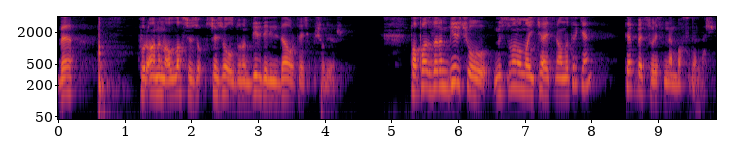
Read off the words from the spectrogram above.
Ve Kur'an'ın Allah sözü, sözü olduğunu bir delil daha ortaya çıkmış oluyor. Papazların birçoğu Müslüman olma hikayesini anlatırken Tebbet suresinden bahsederler.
